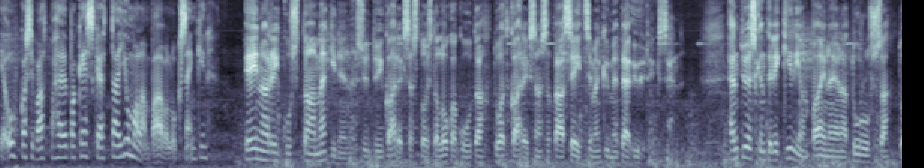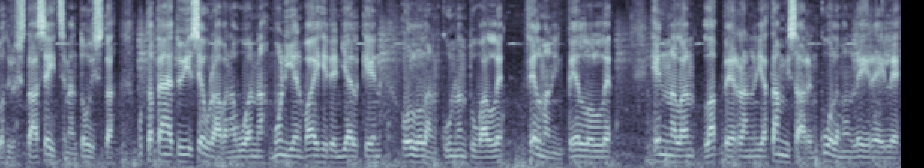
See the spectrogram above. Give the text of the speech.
ja uhkasivatpa he jopa keskeyttää Jumalan palveluksenkin. Einari Kustaa Mäkinen syntyi 18. lokakuuta 1879. Hän työskenteli kirjanpainajana Turussa 1917, mutta päätyi seuraavana vuonna monien vaiheiden jälkeen Hollolan kunnantuvalle, Felmanin pellolle, Hennalan, Lappeenrannan ja Tammisaaren kuolemanleireille.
